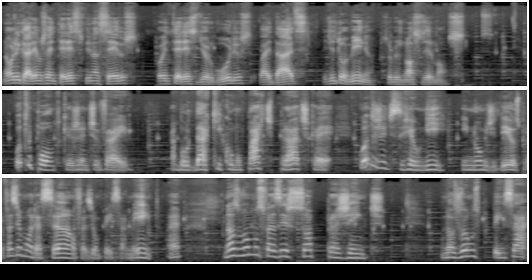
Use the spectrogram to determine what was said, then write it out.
não ligaremos a interesses financeiros ou interesses de orgulhos, vaidades e de domínio sobre os nossos irmãos. Outro ponto que a gente vai abordar aqui como parte prática é quando a gente se reunir em nome de Deus para fazer uma oração, fazer um pensamento, né, nós vamos fazer só para gente. Nós vamos pensar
